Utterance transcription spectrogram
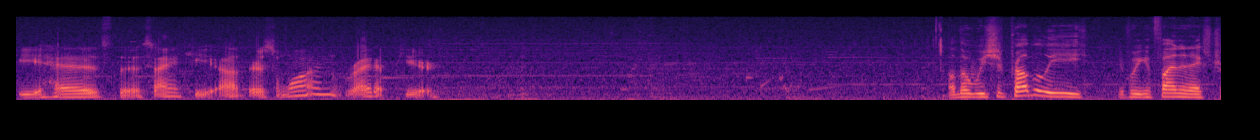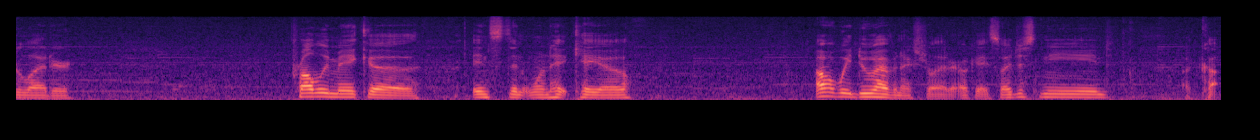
he has the sign key. Oh, there's one right up here. Although we should probably, if we can find an extra lighter, probably make a instant one hit KO. Oh, we do have an extra lighter. Okay, so I just need a cup.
